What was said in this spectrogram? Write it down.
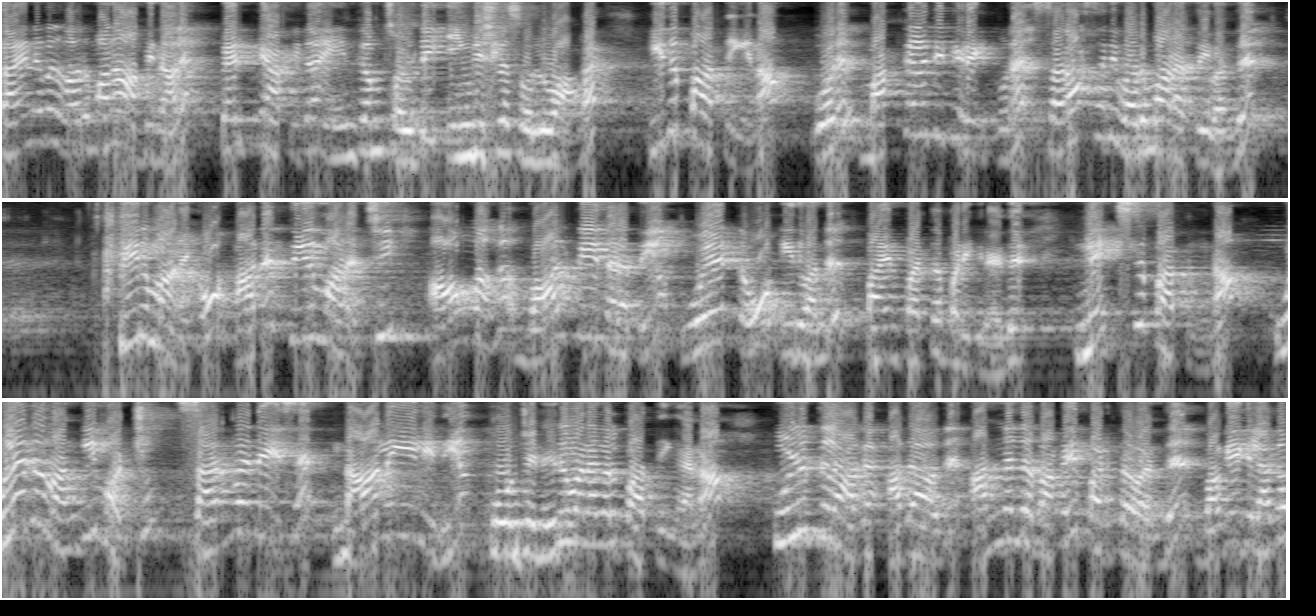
தனிநபர் வருமானம் அப்படின்னாலே பெர் கேபிட்டா இன்கம் சொல்லிட்டு இங்கிலீஷ்ல சொல்லுவாங்க. இது பாத்தீங்கன்னா ஒரு மக்களுக்கு கிடைக்கக்கூடிய சராசரி வருமானத்தை வந்து தீர்மானிக்கும். அதை தீர்மானிச்சு அவங்க வாழ்க்கை தரத்தையும் உயர்த்தவும் இது வந்து பயன்படுத்தப்படுகிறது. நெக்ஸ்ட் பாத்தீங்கன்னா உலக வங்கி மற்றும் சர்வதேச நாணய நிதியம் போன்ற நிறுவனங்கள் பாத்தீங்கன்னா குழுக்களாக அதாவது அந்தந்த வகைப்படுத்த வந்து வகைகளை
